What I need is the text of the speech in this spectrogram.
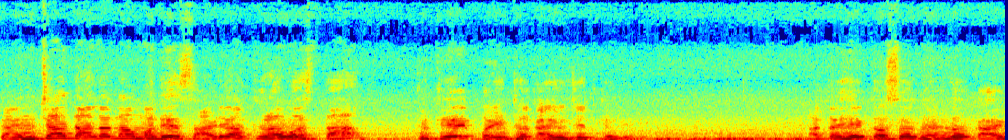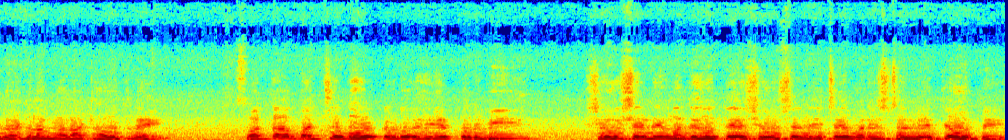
त्यांच्या दालनामध्ये साडे अकरा वाजता तिथे बैठक आयोजित केलेली. आता हे कसं घडलं काय घडलं मला ठाऊक नाही. स्वतः बच्चू भाऊ कडू हे पूर्वी शिवसेनेमध्ये होते शिवसेनेचे वरिष्ठ नेते होते.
